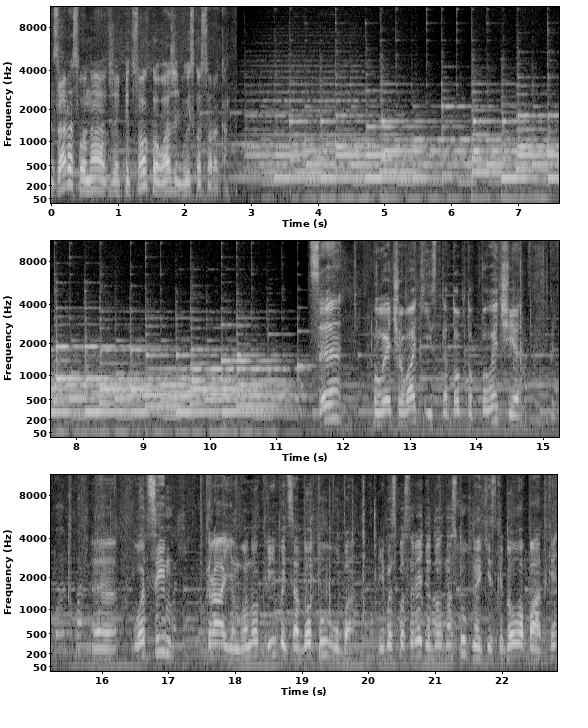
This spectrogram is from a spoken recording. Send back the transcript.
Зараз вона вже підсохла, важить близько 40. Це плечова кістка, тобто плече. Е, оцим краєм воно кріпиться до тулуба і безпосередньо до наступної кістки, до лопатки.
